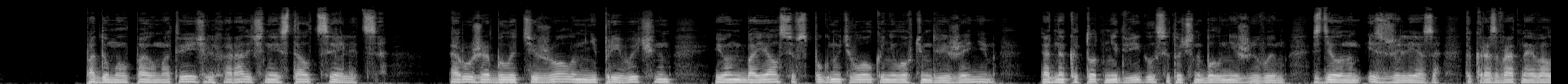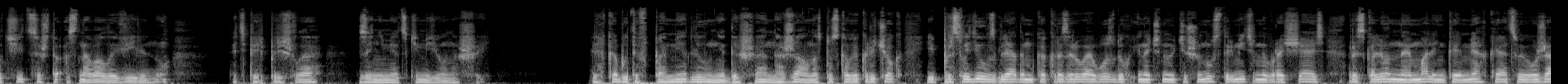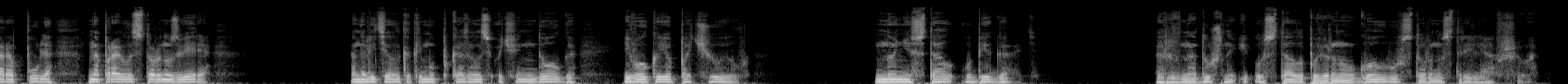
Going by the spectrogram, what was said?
подумал Павел Матвеевич лихорадочно и стал целиться. Оружие было тяжелым, непривычным, и он боялся вспугнуть волка неловким движением, однако тот не двигался, точно был неживым, сделанным из железа, как развратная волчица, что основала Вильну. А теперь пришла за немецким юношей. Легкобытов помедлил, не дыша, нажал на спусковой крючок и проследил взглядом, как, разрывая воздух и ночную тишину, стремительно вращаясь, раскаленная, маленькая, мягкая от своего жара пуля направилась в сторону зверя. Она летела, как ему показалось, очень долго, и волк ее почуял, но не стал убегать. Равнодушно и устало повернул голову в сторону стрелявшего. —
